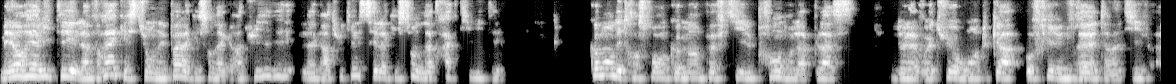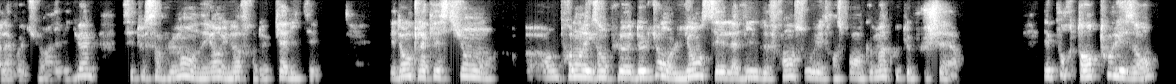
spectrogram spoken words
Mais en réalité, la vraie question n'est pas la question de la gratuité, la gratuité c'est la question de l'attractivité. Comment des transports en commun peuvent-ils prendre la place de la voiture, ou en tout cas offrir une vraie alternative à la voiture individuelle? C'est tout simplement en ayant une offre de qualité. Et donc la question prenons l'exemple de Lyon. Lyon, c'est la ville de France où les transports en commun coûtent le plus cher. Et pourtant, tous les ans,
